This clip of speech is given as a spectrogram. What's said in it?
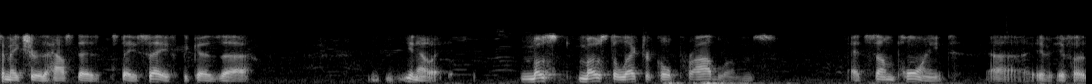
to make sure the house stays, stays safe because, uh, you know, most, most electrical problems at some point, uh, if, if a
